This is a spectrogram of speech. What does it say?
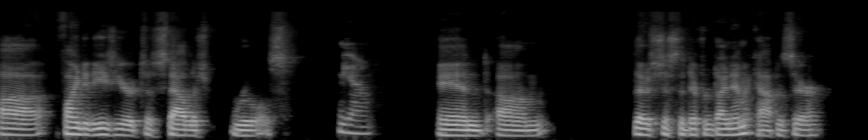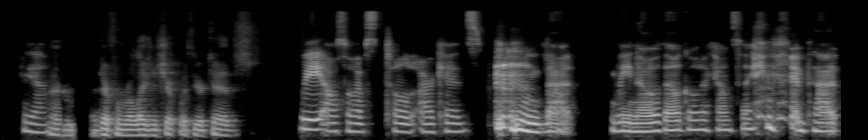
uh, find it easier to establish rules. Yeah. And um, there's just a different dynamic happens there. Yeah. And a different relationship with your kids. We also have told our kids that we know they'll go to counseling and that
